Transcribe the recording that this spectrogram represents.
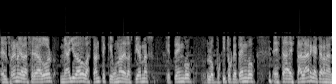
el freno y el acelerador me ha ayudado bastante que una de las piernas que tengo, lo poquito que tengo, está está larga, carnal,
